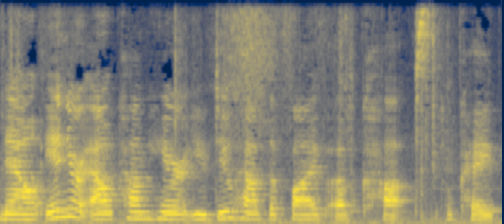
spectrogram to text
Now, in your outcome here, you do have the Five of Cups, okay?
